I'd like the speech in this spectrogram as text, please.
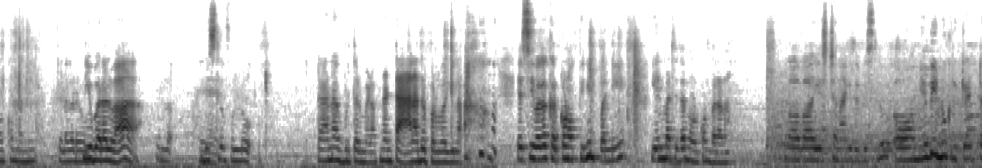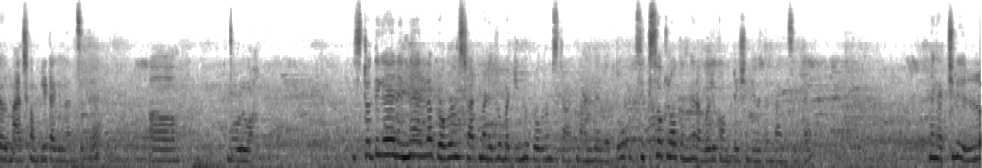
ನೋಡ್ಕೊಂಡ್ ಬನ್ನಿ. ಕೆಳಗಡೆ ಹೋಗಿ. ನೀವು ಬರಲ್ವಾ? ಇಲ್ಲ. ಬಿಸಿಲು ಫುಲ್ಲು ಟ್ಯಾನ್ ಆಗ್ಬಿಡ್ತಾರೆ ಮೇಡಮ್ ನಾನು ಟ್ಯಾನ್ ಆದರೂ ಪರವಾಗಿಲ್ಲ. ಎಸ್ ಇವಾಗ ಕರ್ಕೊಂಡು ಹೋಗ್ತೀನಿ. ಬನ್ನಿ. ಏನು ಮಾಡ್ತಿದ್ದಾರೆ ನೋಡ್ಕೊಂಡು ಬರೋಣ. ವಾ ವಾ ಎಷ್ಟು ಚೆನ್ನಾಗಿದೆ ಬಿಸಿಲು. ಮೇ ಬಿ ಇನ್ನೂ ಕ್ರಿಕೆಟ್ ಮ್ಯಾಚ್ ಕಂಪ್ಲೀಟ್ ಆಗಿಲ್ಲ ಅನಿಸುತ್ತೆ. ನೋಡುವ. ಇಷ್ಟೊತ್ತಿಗೆ ನಿನ್ನೆ ಎಲ್ಲ ಪ್ರೋಗ್ರಾಮ್ ಸ್ಟಾರ್ಟ್ ಮಾಡಿದ್ರು ಬಟ್ ಇನ್ನೂ ಪ್ರೋಗ್ರಾಮ್ ಸ್ಟಾರ್ಟ್ ಮಾಡಿಲ್ಲ ಇವತ್ತು. ಸಿಕ್ಸ್ ಓ ಕ್ಲಾಕ್ ಹಂಗೆ ರಂಗೋಲಿ ಕಾಂಪಿಟೇಷನ್ ಇರುತ್ತೆ ಅಂತ ಅನಿಸುತ್ತೆ. ನಂಗೆ ಆ್ಯಕ್ಚುಲಿ ಎಲ್ಲ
